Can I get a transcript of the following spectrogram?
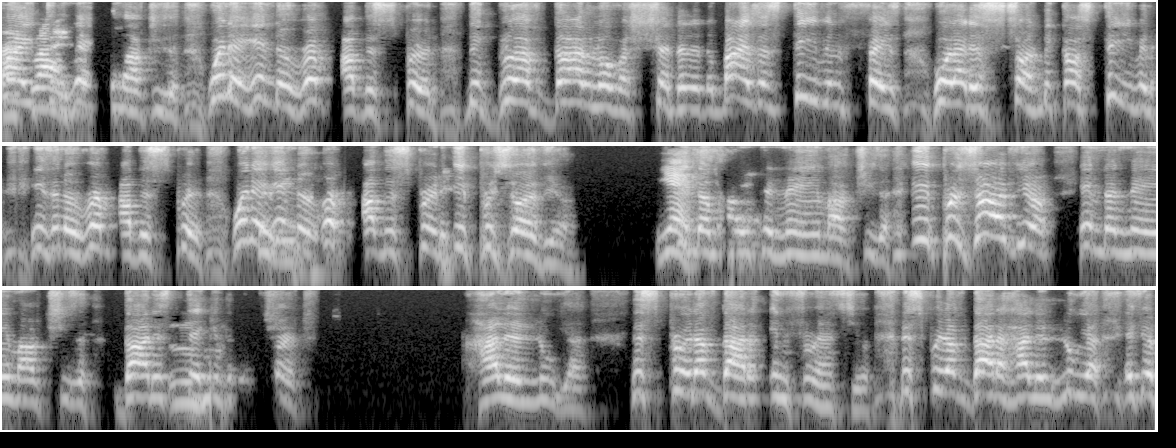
That's mighty right. name of Jesus. When you're in the realm of the spirit, the glory of God will overshadow. The Bible says Stephen faced what are the sun because Stephen is in the realm of the spirit. When you're in the realm of the spirit, he preserve you. Yes. In the mighty name of Jesus. He preserve you in the name of Jesus. God is Mhm. taking the church. Hallelujah. The Spirit of God influence you. The Spirit of God, hallelujah. If you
